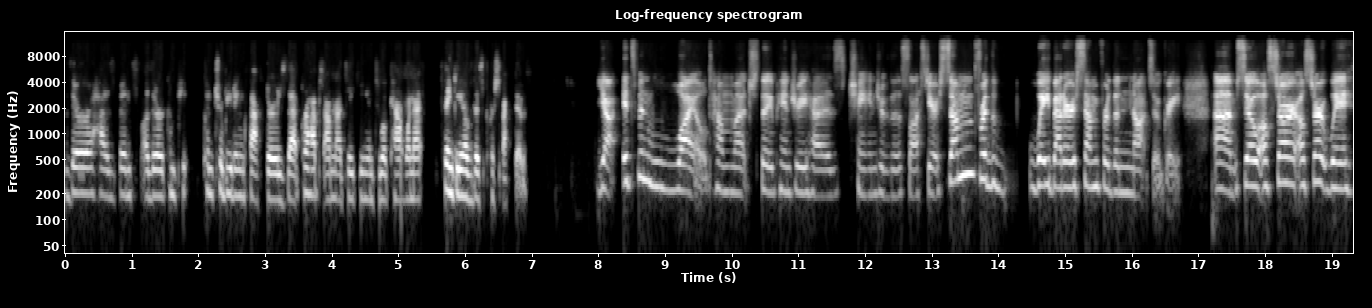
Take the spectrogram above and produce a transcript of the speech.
there has been some other comp- contributing factors that perhaps I'm not taking into account when I'm thinking of this perspective? Yeah, it's been wild how much the pantry has changed over this last year. Some for the way better, some for the not so great. Um, so I'll start. I'll start with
